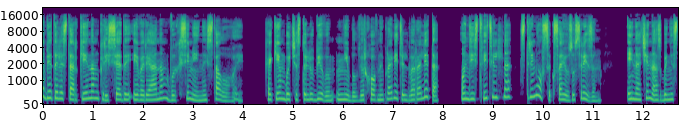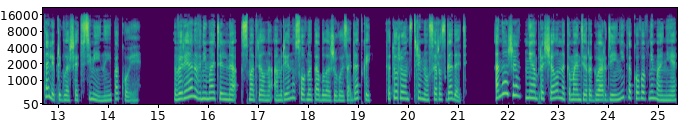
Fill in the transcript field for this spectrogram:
обедали с Таркином, Креседой и Варианом в их семейной столовой. Каким бы честолюбивым ни был верховный правитель двора лета, он действительно стремился к союзу с Ризом, иначе нас бы не стали приглашать в семейные покои. Вариан внимательно смотрел на Амрену, словно та была живой загадкой, которую он стремился разгадать. Она же не обращала на командира гвардии никакого внимания,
